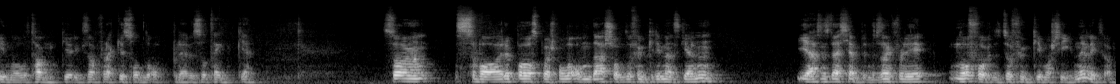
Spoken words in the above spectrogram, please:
inneholde tanker. Ikke? For det er ikke sånn det oppleves å tenke. Så svaret på spørsmålet om det er sånn det funker i menneskehjernen Jeg syns det er kjempeinteressant, fordi nå får vi det til å funke i maskiner. liksom.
